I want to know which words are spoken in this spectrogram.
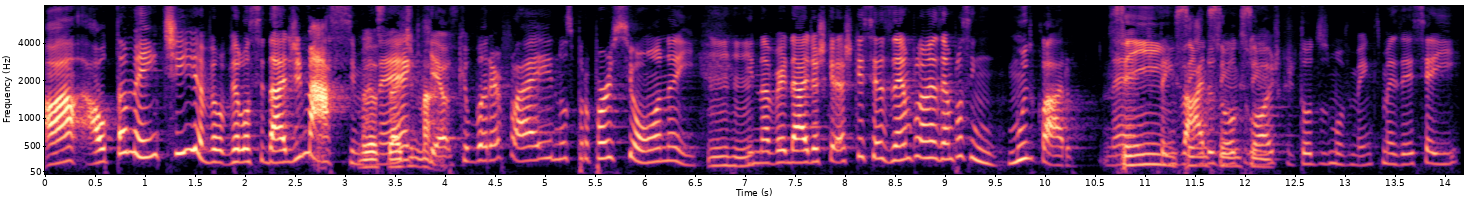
altamente a velocidade máxima, né? velocidade né? Máxima. Que é o que o butterfly nos proporciona aí. Uhum. E na verdade, acho que acho que esse exemplo é um exemplo assim muito claro, né? Sim, Tem sim, vários sim, outros, sim. lógico, de todos os movimentos, mas esse aí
